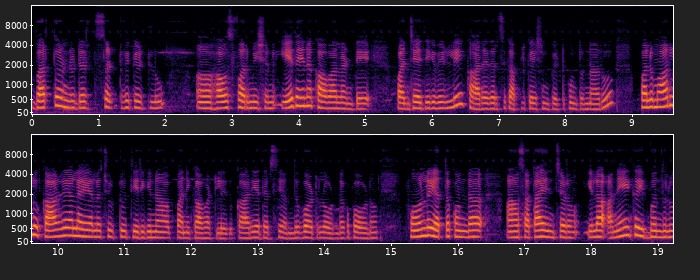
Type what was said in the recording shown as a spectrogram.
బర్త్ అండ్ డెత్ సర్టిఫికెట్లు హౌస్ పర్మిషన్ ఏదైనా కావాలంటే పంచాయతీకి వెళ్ళి కార్యదర్శికి అప్లికేషన్ పెట్టుకుంటున్నారు. పలుమార్లు కార్యాలయాల చుట్టూ తిరిగిన పని కావట్లేదు. కార్యదర్శి అందుబాటులో ఉండకపోవడం ఫోన్లు ఎత్తకుండా సతాయించడం ఇలా అనేక ఇబ్బందులు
